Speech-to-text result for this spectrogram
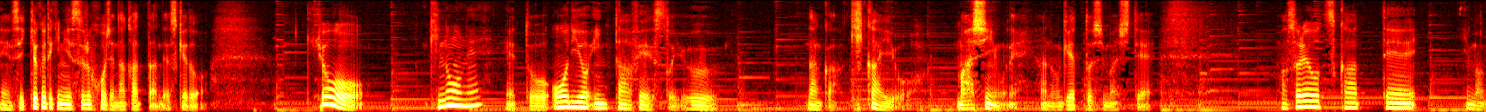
ね、積極的にする方じゃなかったんですけど、今日、昨日ね、えっと、オーディオインターフェースという、なんか機械を、マシンをね、あのゲットしまして、まあ、それを使って今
